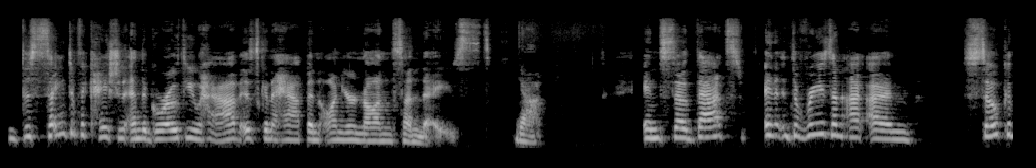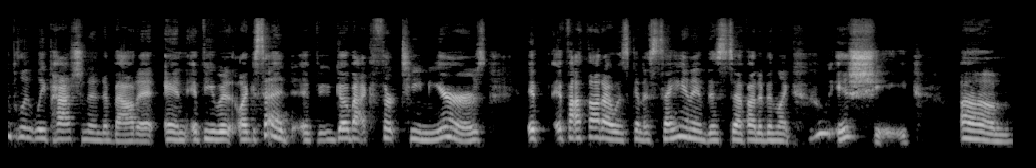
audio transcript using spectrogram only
the sanctification and the growth you have is going to happen on your non sundays yeah and so that's and the reason I, I'm so completely passionate about it. And if you would, like I said, if you go back 13 years, if if I thought I was going to say any of this stuff, I'd have been like, "Who is she?" Um,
